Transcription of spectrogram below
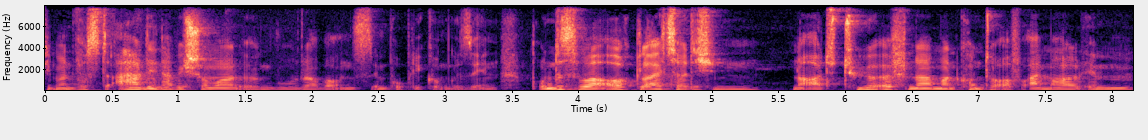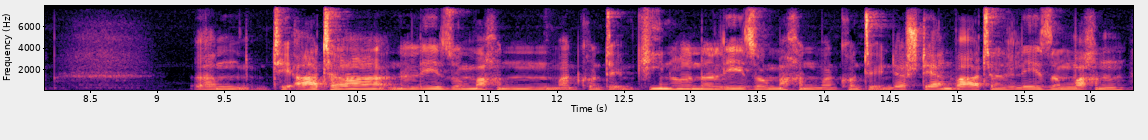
die man wusste, ah, den habe ich schon mal irgendwo da bei uns im Publikum gesehen. Und es war auch gleichzeitig ein, eine Art Türöffner. Man konnte auf einmal im ähm, Theater eine Lesung machen, man konnte im Kino eine Lesung machen, man konnte in der Sternwarte eine Lesung machen,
